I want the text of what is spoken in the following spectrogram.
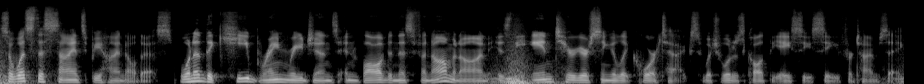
So, what's the science behind all this? One of the key brain regions involved in this phenomenon is the anterior cingulate cortex, which we'll just call it the ACC for time's sake.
